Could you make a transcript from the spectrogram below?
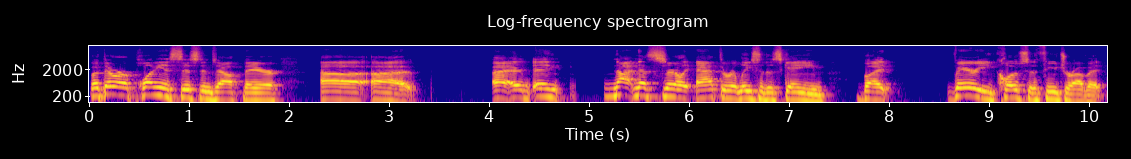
But there are plenty of systems out there, uh, uh, uh, and not necessarily at the release of this game, but very close to the future of it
